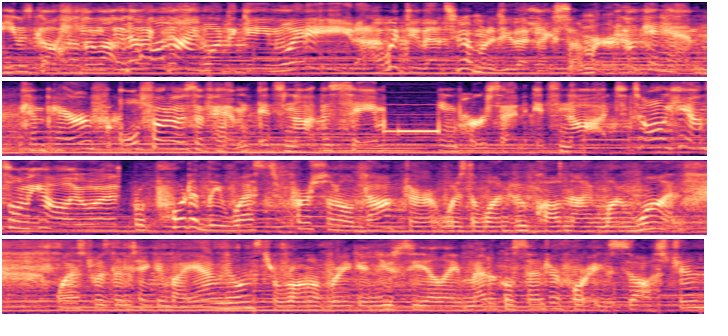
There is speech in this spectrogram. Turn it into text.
he was going He did No, that hold 'cause he wanted to gain weight. I would do that too. I'm going to do that next summer. Look at him. Compare old photos of him. It's not the same person. It's not. Don't cancel me, Hollywood. Reportedly, West's personal doctor was the one who called 911. West was then taken by ambulance to Ronald Reagan UCLA Medical Center for exhaustion,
